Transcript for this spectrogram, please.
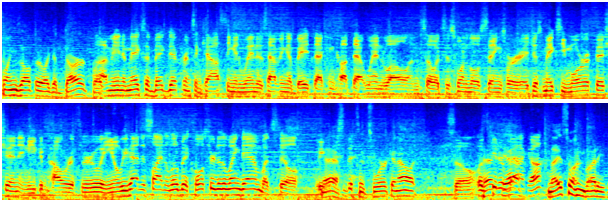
flings out there like a dart. But I mean, it makes a big difference in casting and wind is having a bait that can cut that wind well. And so it's just one of those things where it just makes you more efficient and you can power through. And you know, we've had to slide a little bit closer to the wing dam, but still. We, yeah, it's, it's working out. so let's Heck get her yeah. back, huh? Nice one, buddy.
